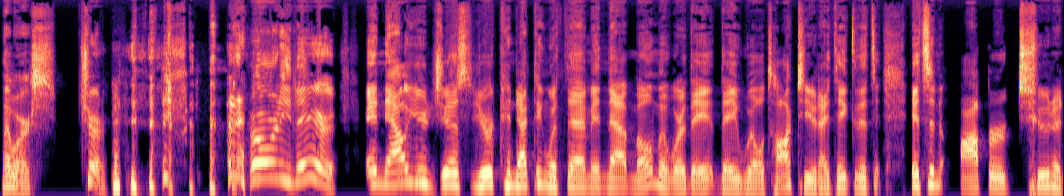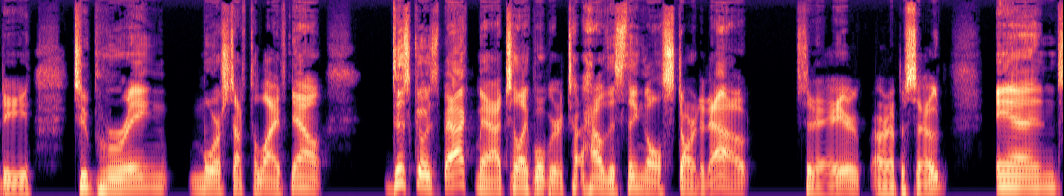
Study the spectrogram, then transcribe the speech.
that works. Sure. they're already there. And now you're just you're connecting with them in that moment where they they will talk to you. And I think that it's an opportunity to bring more stuff to life. Now, this goes back, Matt, to like what we were, t- how this thing all started out today or our episode. And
